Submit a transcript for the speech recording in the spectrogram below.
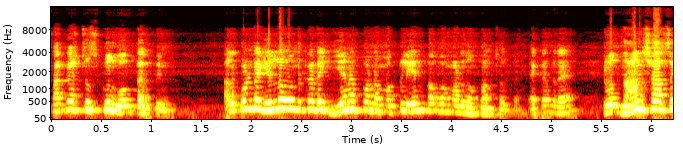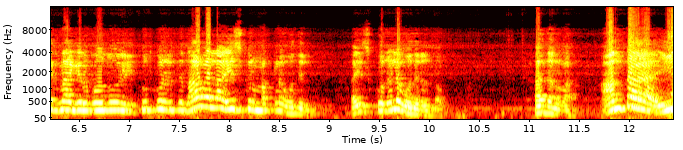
ಸಾಕಷ್ಟು ಸ್ಕೂಲ್ಗೆ ಹೋಗ್ತಾ ಇರ್ತೀನಿ ಅಲ್ಲಿ ಕೊಂಡಾಗ ಎಲ್ಲ ಒಂದು ಕಡೆ ಏನಪ್ಪ ನಮ್ಮ ಮಕ್ಳು ಏನ್ ಪಾಪ ಮಾಡಿದಪ್ಪ ಅನ್ಸುತ್ತೆ. ಯಾಕಂದ್ರೆ, ಇವತ್ತು ನಾನ್ ಶಾಸಕನಾಗಿರ್ಬೋದು, ಇಲ್ಲಿ ಕೂತ್ಕೊಂಡಿರ್ತೀವಿ, ನಾವೆಲ್ಲ ಹೈಸ್ಕೂಲ್ ಮಕ್ಕಳೇ ಓದಿಲ್ಲ ಹೈಸ್ಕೂಲಲ್ಲೇ ಓದಿರೋದು ನಾವು. ಅದಲ್ವಾ? ಅಂತ ಈ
